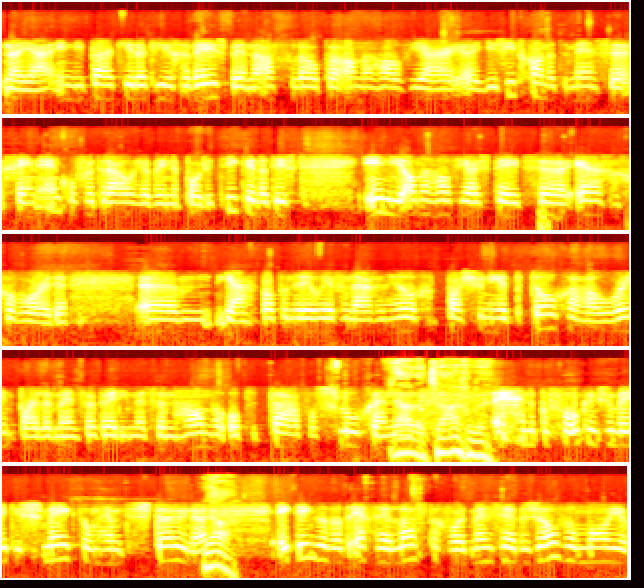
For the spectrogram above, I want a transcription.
Nou ja, in die paar keer dat ik hier geweest ben de afgelopen anderhalf jaar... eh, je ziet gewoon dat de mensen geen enkel vertrouwen hebben in de politiek. En dat is in die anderhalf jaar steeds eh, erger geworden. Ehm, ja, Papandreou heeft vandaag een heel gepassioneerd betoog gehouden hoor, in het parlement... waarbij hij met zijn handen op de tafel sloeg. En, Ja, dat zagen we. En de bevolking zo'n beetje smeekt om hem te steunen. Ja. Ik denk dat dat echt heel lastig wordt. Mensen hebben zoveel mooie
